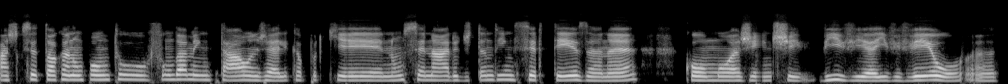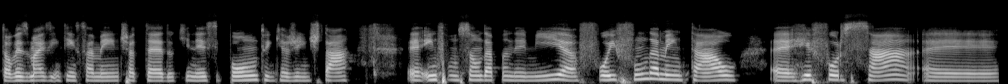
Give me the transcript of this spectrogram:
Acho que você toca num ponto fundamental, Angélica, porque num cenário de tanta incerteza, né, como a gente vive e viveu, uh, talvez mais intensamente até do que nesse ponto em que a gente está, é, em função da pandemia, foi fundamental é, reforçar é,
